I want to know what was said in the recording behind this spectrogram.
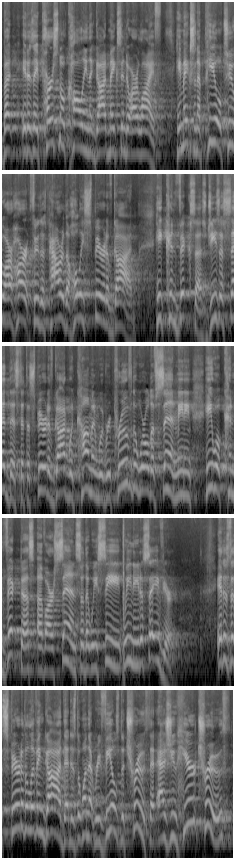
but it is a personal calling that God makes into our life. He makes an appeal to our heart through the power of the Holy Spirit of God. He convicts us. Jesus said this that the Spirit of God would come and would reprove the world of sin, meaning He will convict us of our sin so that we see we need a Savior. It is the Spirit of the living God that is the one that reveals the truth, that as you hear truth,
